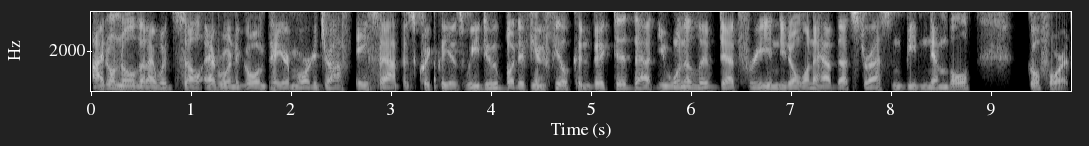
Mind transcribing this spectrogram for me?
I don't know that I would sell everyone to go and pay your mortgage off ASAP as quickly as we do. But if you feel convicted that you want to live debt free and you don't want to have that stress and be nimble, go for it.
